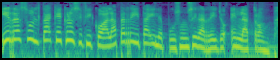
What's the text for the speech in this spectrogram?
y resulta que crucificó a la perrita y le puso un cigarrillo en la trompa.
